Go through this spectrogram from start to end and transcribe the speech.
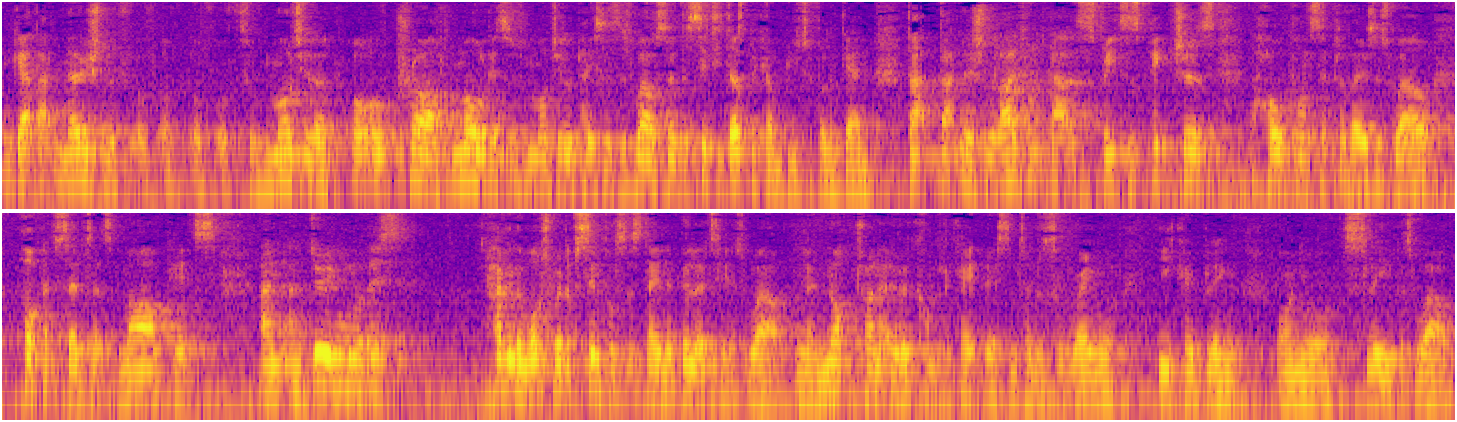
and get that notion of, of, of, of, of sort of modular or, or craft molded sort of modular places as well. So the city does become beautiful again. That, that notion that I talked about as streets as pictures, the whole concept of those as well, pop-up centres, markets, and, and doing all of this having the watchword of simple sustainability as well, you know, not trying to overcomplicate this in terms of, sort of wearing your eco bling on your sleeve as well.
